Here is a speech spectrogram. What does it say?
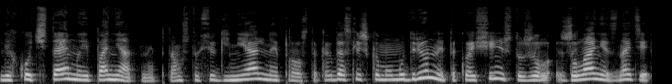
легко читаемые и понятные, потому что все гениально и просто. Когда слишком умудренный, такое ощущение, что желание, знаете,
